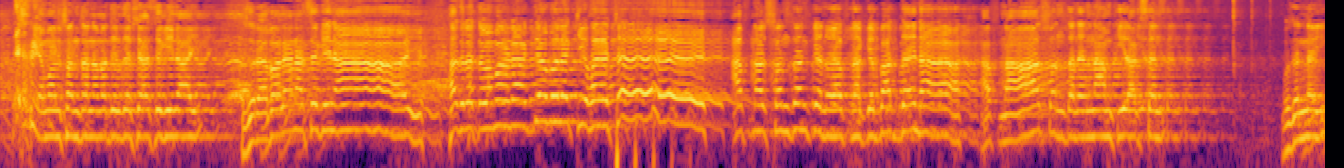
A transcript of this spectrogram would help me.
এমন সন্তান আমাদের দেশে আছে কি নাই? জোরা বলেন, আছে কি নাই? হজরত উমর ডাক দিয়ে বলে, কি হয়েছে? আপনার সন্তান কেন আপনাকে বাদ দেয় না? আপনার সন্তানের নাম কি রাখছেন? বুঝেন নাই?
